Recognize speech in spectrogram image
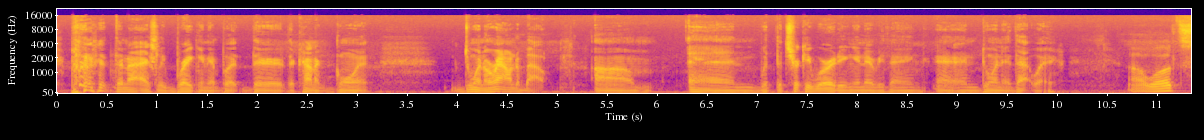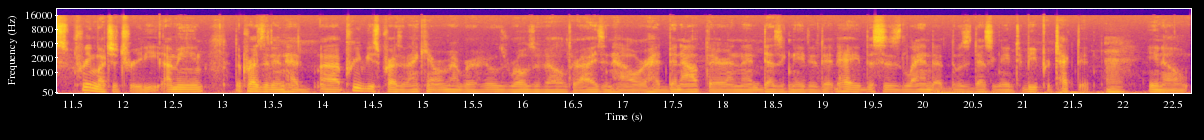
but they're not actually breaking it. But they're they're kind of going doing a roundabout. Um, and with the tricky wording and everything and doing it that way. Uh, well, it's pretty much a treaty. I mean, the president had, uh, previous president, I can't remember, it was Roosevelt or Eisenhower, had been out there and then designated it, hey, this is land that was designated to be protected, Mm. you know.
